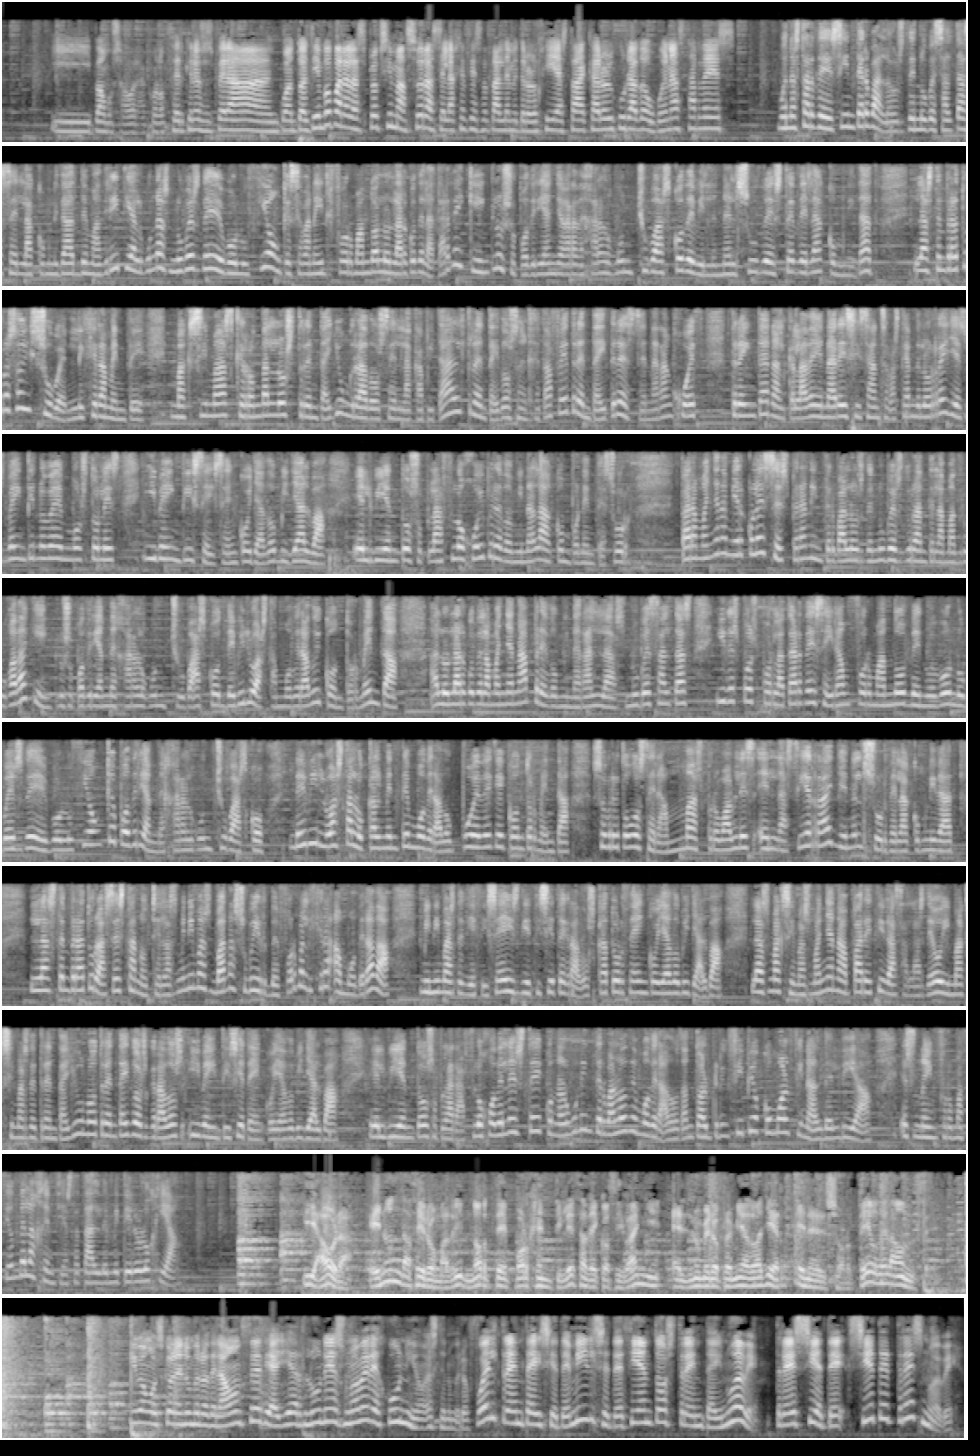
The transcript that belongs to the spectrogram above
Y vamos ahora a conocer qué nos espera en cuanto al tiempo para las próximas horas. En la Agencia Estatal de Meteorología está Carol Curado. Buenas tardes. Buenas tardes. Intervalos de nubes altas en la Comunidad de Madrid y algunas nubes de evolución que se van a ir formando a lo largo de la tarde y que incluso podrían llegar a dejar algún chubasco débil en el sudeste de la comunidad. Las temperaturas hoy suben ligeramente, máximas que rondan los 31 grados en la capital, 32 en Getafe, 33 en Aranjuez, 30 en Alcalá de Henares y San Sebastián de los Reyes, 29 en Móstoles y 26 en Collado Villalba. El viento sopla flojo y predomina la componente sur. Para mañana miércoles se esperan intervalos de nubes durante la madrugada que incluso podrían dejar algún chubasco débil o hasta moderado y con tormenta. A lo largo de la mañana predominarán las nubes altas y después por la tarde se irán formando de nuevo nubes de evolución que podrían dejar algún chubasco débil o hasta localmente moderado, puede que con tormenta. Sobre todo serán más probables en la sierra y en el sur de la comunidad. Las temperaturas esta noche, las mínimas van a subir de forma ligera a moderada, mínimas de 16, 17 grados, 14 en Collado Villalba. Las máximas mañana parecidas a las de hoy, máximas de 31, 32 grados y 27 en Collado Villalba. El viento soplará flojo del este con algún intervalo de moderado tanto al principio como al final del día. Es una información de la Agencia Estatal de Meteorología. Y ahora, en Onda Cero Madrid Norte, por gentileza de Cocibañi, el número premiado ayer en el sorteo de la 11. Vamos con el número de la 11 de ayer lunes 9 de junio. Este número fue el 37.739. 37739.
